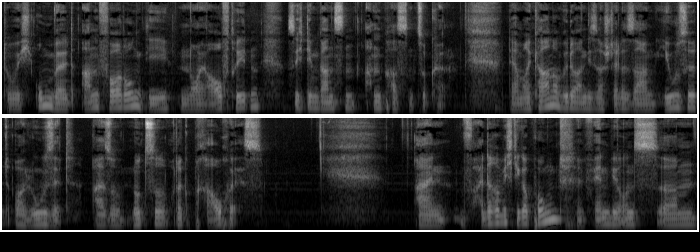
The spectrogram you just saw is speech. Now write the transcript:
durch Umweltanforderungen, die neu auftreten, sich dem Ganzen anpassen zu können. Der Amerikaner würde an dieser Stelle sagen, use it or lose it, also nutze oder gebrauche es. Ein weiterer wichtiger Punkt, wenn wir uns ähm,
